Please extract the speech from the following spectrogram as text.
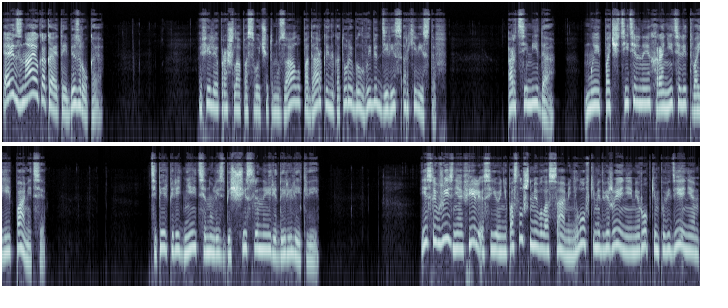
Я ведь знаю, какая ты безрукая». Офелия прошла по сводчатому залу, подаркой на которой был выбит девиз архивистов. «Артемида, мы почтительные хранители твоей памяти». Теперь перед ней тянулись бесчисленные ряды реликвий. Если в жизни Офелия с ее непослушными волосами, неловкими движениями, робким поведением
